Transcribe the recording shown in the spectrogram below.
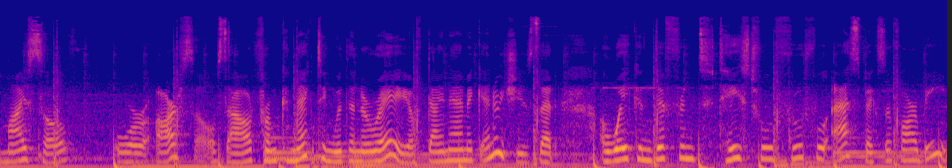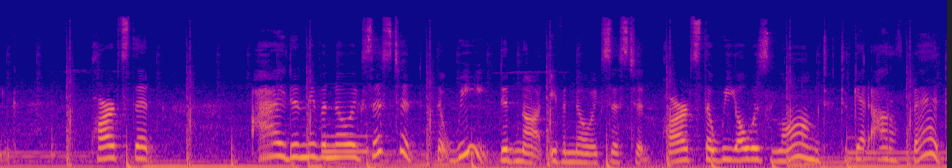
myself or ourselves out from connecting with an array of dynamic energies that awaken different, tasteful, fruitful aspects of our being parts that I didn't even know existed, that we did not even know existed, parts that we always longed to get out of bed,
